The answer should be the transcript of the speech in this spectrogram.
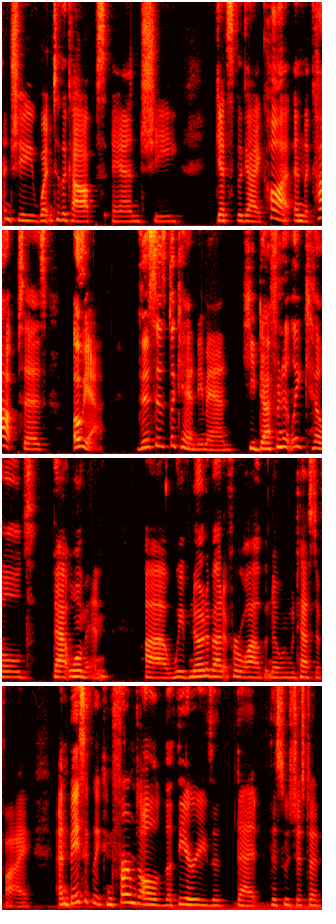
and she went to the cops and she gets the guy caught. And the cop says, Oh, yeah, this is the Candyman. He definitely killed that woman. Uh, we've known about it for a while, but no one would testify. And basically confirms all of the theories that, that this was just a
